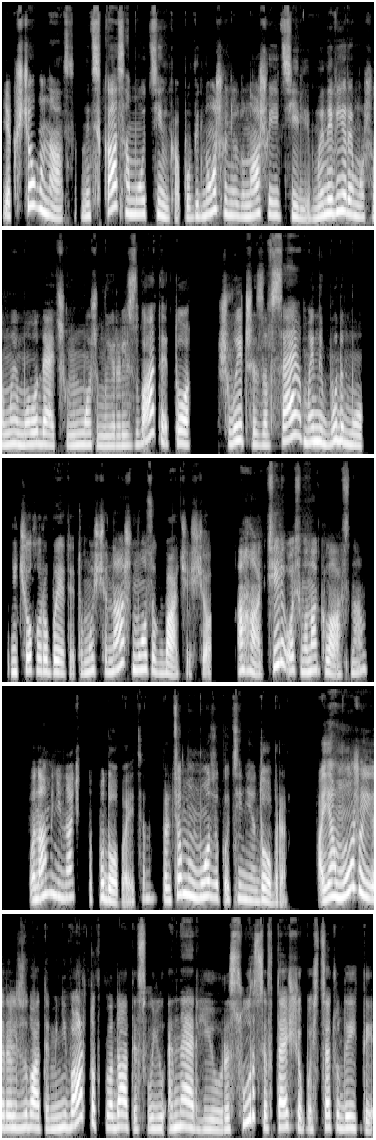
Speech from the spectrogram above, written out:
Якщо у нас низька самооцінка по відношенню до нашої цілі, ми не віримо, що ми молодець, що ми можемо її реалізувати, то швидше за все ми не будемо нічого робити, тому що наш мозок бачить, що ага, ціль ось вона класна, вона мені начебто подобається. При цьому мозок оцінює добре. А я можу її реалізувати, мені варто вкладати свою енергію, ресурси в те, щоб ось це туди йти.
